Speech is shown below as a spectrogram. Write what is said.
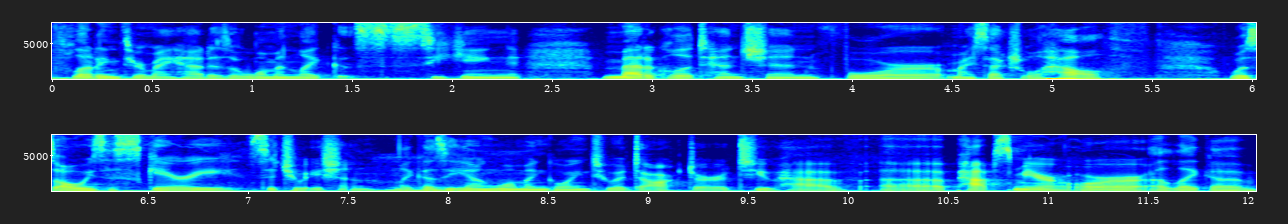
flooding through my head as a woman, like seeking medical attention for my sexual health, was always a scary situation. Like as a young woman going to a doctor to have a Pap smear or a, like a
